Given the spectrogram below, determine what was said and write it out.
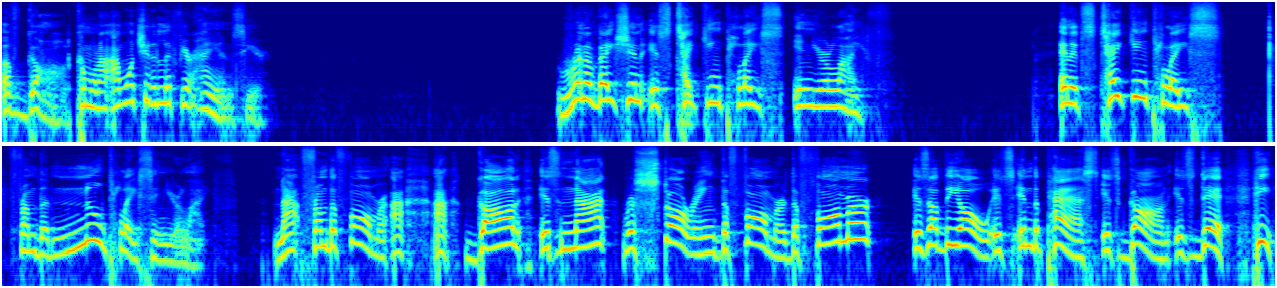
of God. Come on, I want you to lift your hands here. Renovation is taking place in your life. And it's taking place from the new place in your life, not from the former. I, I, God is not restoring the former. The former is of the old. It's in the past. It's gone. It's dead. He,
